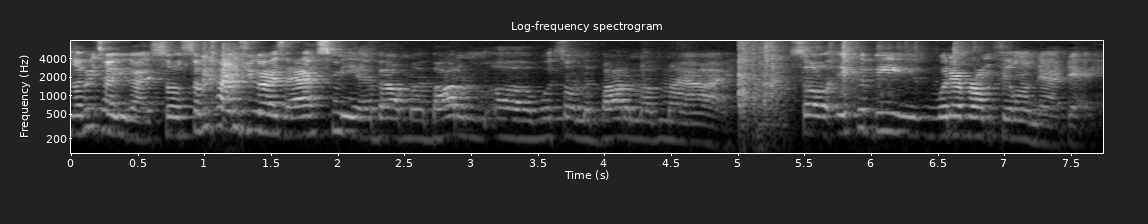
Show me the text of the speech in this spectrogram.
let me tell you guys. So sometimes you guys ask me about my bottom, uh, what's on the bottom of my eye. So it could be whatever I'm feeling that day.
